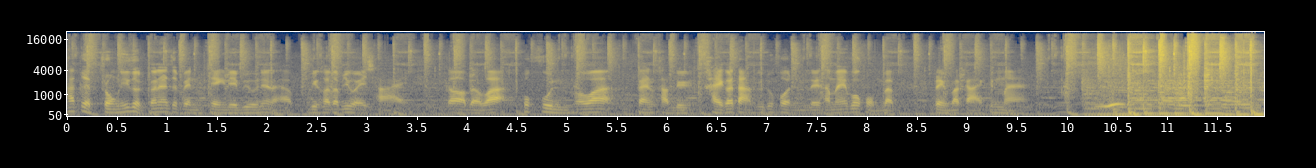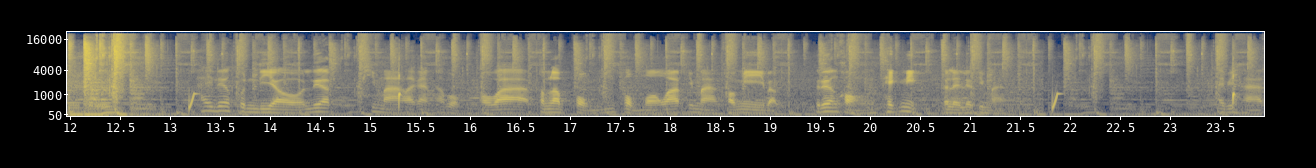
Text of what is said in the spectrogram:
ถ้าเกิดตรงที่สุดก็น่าจะเป็นเพลงเดบิวต์เนี่ยแหละครับ Because of You I Shine ก็แบบว่าพวกคุณเพราะว่าแฟนคลับหรือใครก็ตามทุกๆคน เลยทำให้พวกผมแบบเปล่งประกายขึ้นมา ให้เลือกคนเดียวเลือกพี่มาร์คแล้วกันครับผม เพราะว่าสำหรับผมผมมองว่าพี่มาร์คเขามีแบบ เรื่องของเทคนิคก็เลยเลือกพี่มาร์คให้พี่ฮาร์ด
